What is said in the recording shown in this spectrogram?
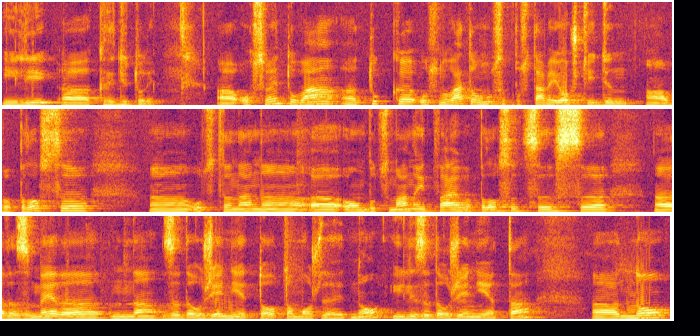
или кредитори. Освен това, тук основателно се поставя и още един въпрос от страна на омбудсмана и това е въпросът с размера на задължението, то може да е едно, или задълженията, но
